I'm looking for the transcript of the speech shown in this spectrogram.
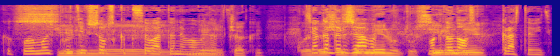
Какво имаш сирене, против шопската салата? Не мога не, да. чакай. Кое всяка държава. Зеленото? Сирене... краставици.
